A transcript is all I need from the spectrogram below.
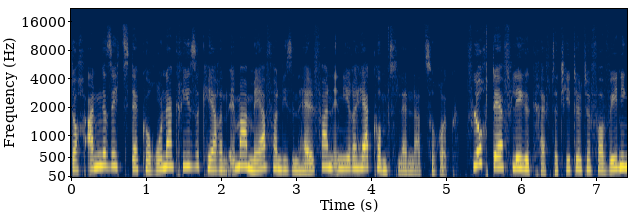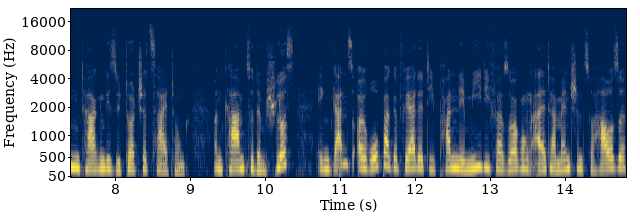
Doch angesichts der Corona-Krise kehren immer mehr von diesen Helfern in ihre Herkunftsländer zurück. Flucht der Pflegekräfte titelte vor wenigen Tagen die Süddeutsche Zeitung und kam zu dem Schluss, in ganz Europa gefährdet die Pandemie die Versorgung alter Menschen zu Hause,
